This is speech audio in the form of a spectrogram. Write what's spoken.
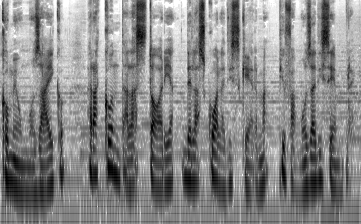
come un mosaico, racconta la storia della scuola di scherma più famosa di sempre.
